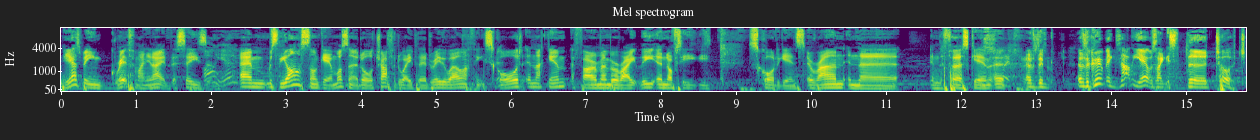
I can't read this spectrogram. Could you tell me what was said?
he has been great for Man United this season. Oh, yeah. Um, it was the Arsenal game, wasn't it? At Old Trafford, where he played really well. I think he scored in that game, if I remember rightly, and obviously he scored against Iran in the in the first game uh, of the. Of the group, exactly, yeah, it was like his third touch.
